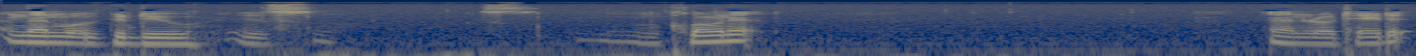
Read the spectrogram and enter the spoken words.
And then what we could do is clone it and rotate it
